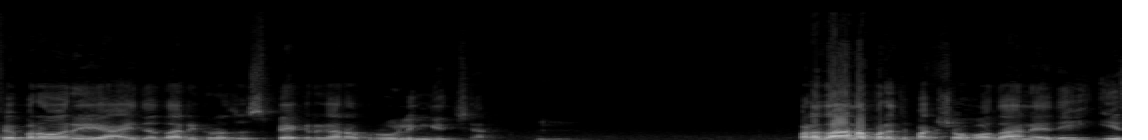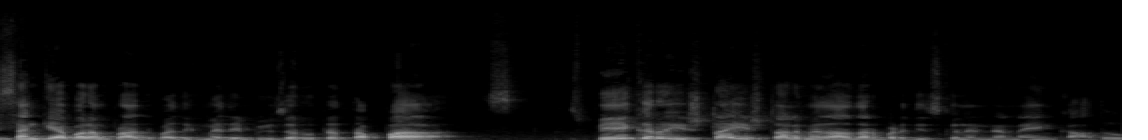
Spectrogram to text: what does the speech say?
ఫిబ్రవరి ఐదో తారీఖు రోజు స్పీకర్ గారు ఒక రూలింగ్ ఇచ్చారు. ప్రధాన ప్రతిపక్ష హోదా అనేది ఈ సంఖ్యాబలం ప్రాతిపదిక మీద ఎంపిక జరుగుతుంది తప్ప స్పీకర్ ఇష్ట ఇష్టాల మీద ఆధారపడి తీసుకునే నిర్ణయం కాదు.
